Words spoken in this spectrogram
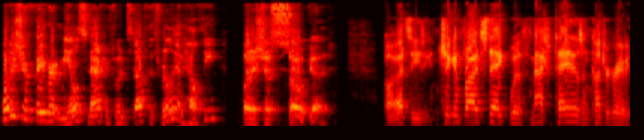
What is your favorite meal, snack, or food stuff that's really unhealthy, but it's just so good? Oh, that's easy. Chicken fried steak with mashed potatoes and country gravy.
